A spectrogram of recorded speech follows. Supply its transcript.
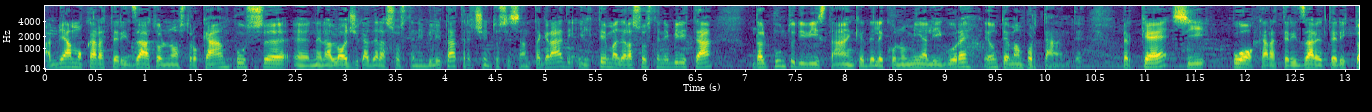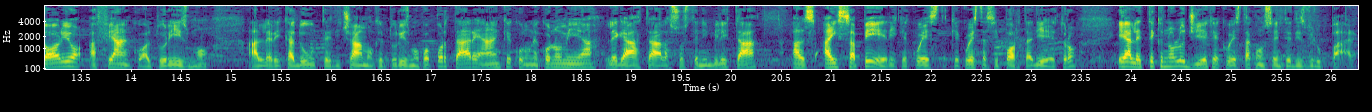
Abbiamo caratterizzato il nostro campus eh, nella logica della sostenibilità 360 gradi. Il tema della sostenibilità dal punto di vista anche dell'economia ligure è un tema importante perché si può caratterizzare il territorio a fianco al turismo, alle ricadute diciamo, che il turismo può portare anche con un'economia legata alla sostenibilità, al, ai saperi che, quest, che questa si porta dietro e alle tecnologie che questa consente di sviluppare.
